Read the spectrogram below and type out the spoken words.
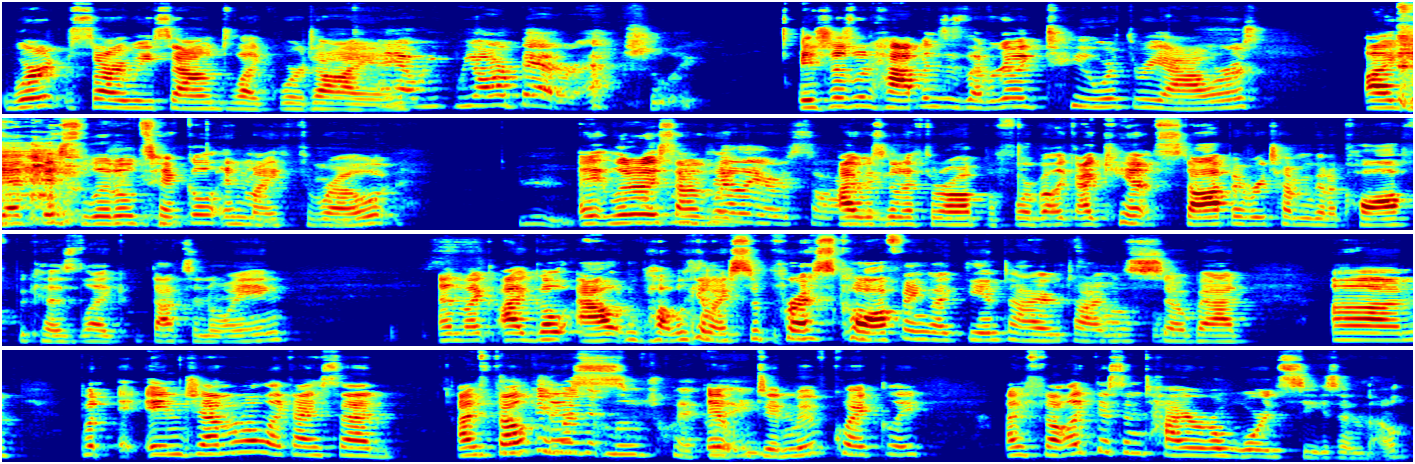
We're sorry we sound like we're dying. Yeah, we, we are better, actually. It's just what happens is every like two or three hours, I get this little tickle in my throat. It literally sounds like really sorry. I was gonna throw up before, but like I can't stop every time I'm gonna cough because like that's annoying. And like I go out in public and I suppress coughing like the entire time. It's so bad. Um, but in general, like I said, I It's felt okay this. it moved quickly. It did move quickly. I felt like this entire award season though,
